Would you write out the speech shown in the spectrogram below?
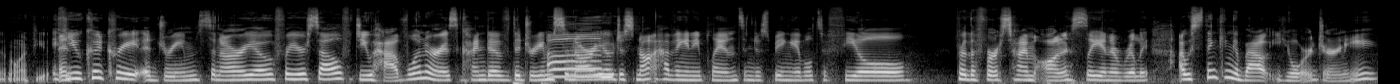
Don't know if you. If and- you could create a dream scenario for yourself, do you have one, or is kind of the dream scenario Um, just not having any plans and just being able to feel for the first time honestly in a really? I was thinking about your journey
